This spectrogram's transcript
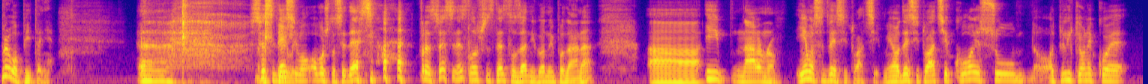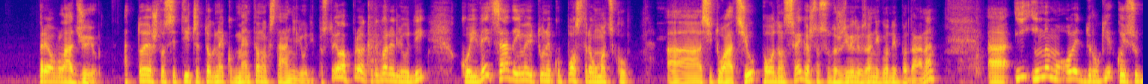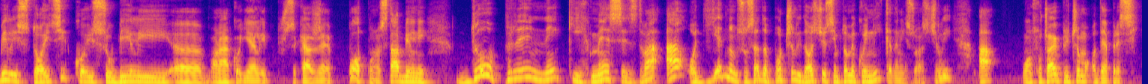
prvo pitanje. Uh, sve se desilo, ovo što se desilo, sve se desilo ovo što se desilo zadnjih godina i po dana. A, I naravno, imamo sad dve situacije. Imamo dve situacije koje su otprilike one koje preovlađuju a to je što se tiče tog nekog mentalnog stanja ljudi. Postoji ova prva kategorija ljudi koji već sada imaju tu neku postraumatsku a, situaciju povodom svega što su doživjeli u zadnjih godinu i po dana A, I imamo ove druge koji su bili stojici, koji su bili uh, onako, jeli, što se kaže, potpuno stabilni do pre nekih mesec, dva, a odjednom su sada počeli da osjećaju simptome koje nikada nisu osjećali, a u ovom slučaju pričamo o depresiji.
